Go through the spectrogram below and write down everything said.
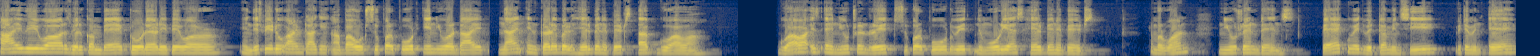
Hi viewers, welcome back to Daddy Fever. In this video, I am talking about superfood in your diet. 9 incredible health benefits of guava. Guava is a nutrient-rich superfood with numerous health benefits. Number 1. Nutrient-dense. Packed with vitamin C, vitamin A,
